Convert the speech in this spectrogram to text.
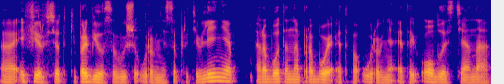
Э, эфир все-таки пробился выше уровня сопротивления. Работа на пробой этого уровня, этой области, она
